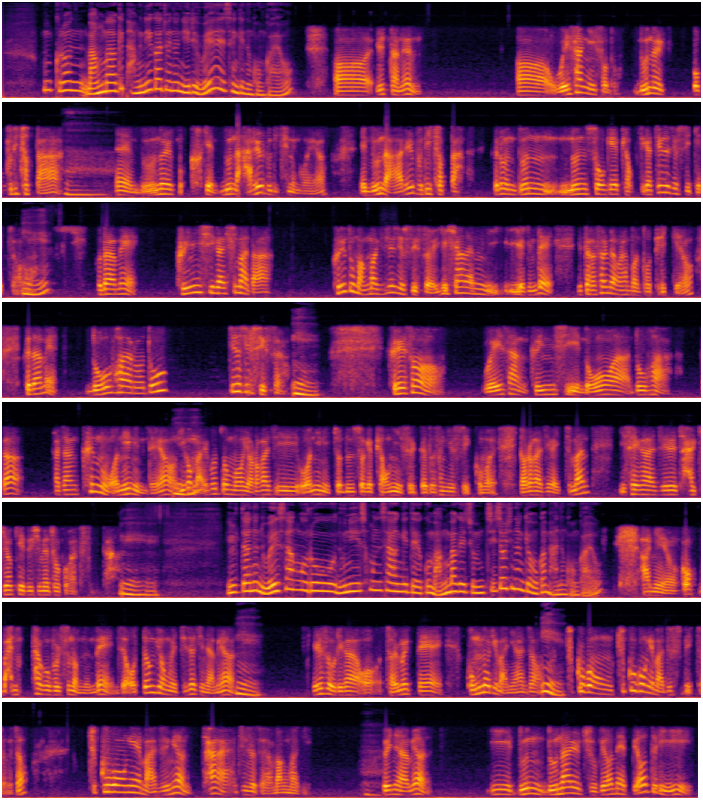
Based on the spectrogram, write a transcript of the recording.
음, 그런 망막이 박리가 되는 일이 왜 생기는 건가요? 어, 일단은, 어, 외상이 있어도 눈을 뭐 부딪혔다. 아. 네, 눈을 크게 눈 알을 부딪히는 거예요. 네, 눈 알을 부딪혔다. 그러면 눈, 눈 속에 벽지가 찢어질 수 있겠죠. 예. 그 다음에 근시가 심하다. 그래도 망막이 찢어질 수 있어요. 이게 희한한 얘기인데 이따가 설명을 한번 더 드릴게요. 그 다음에 노화로도 찢어질 수 있어요. 예. 그래서 외상, 근시, 노화, 노화가 가장 큰 원인인데요. 예. 이거 말고도 뭐 여러 가지 원인이 있죠. 눈 속에 병이 있을 때도 생길 수 있고 뭐 여러 가지가 있지만 이 세 가지를 잘 기억해 두시면 좋을 것 같습니다. 예. 일단은 외상으로 눈이 손상이 되고 망막이 좀 찢어지는 경우가 많은 건가요? 아니에요. 꼭 많다고 볼 수는 없는데 이제 어떤 경우에 찢어지냐면 예. 그래서 우리가 어, 젊을 때 공놀이 많이 하죠. 예. 축구공 축구공에 맞을 수도 있죠, 그죠? 축구공에 맞으면 잘 안 찢어져요, 망막이. 왜냐하면 이 눈 눈알 주변의 뼈들이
